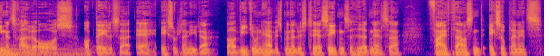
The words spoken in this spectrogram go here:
31 års opdagelser af eksoplaneter. Og videoen her, hvis man har lyst til at se den, så hedder den altså 5000 Exoplanets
